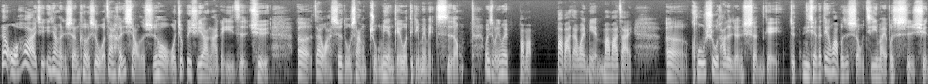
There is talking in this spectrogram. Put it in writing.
那我后来其实印象很深刻，是我在很小的时候，我就必须要拿个椅子去。呃，在瓦斯炉上煮面给我弟弟妹妹吃哦。为什么？因为爸爸爸爸在外面，妈妈在呃哭诉他的人生给。就以前的电话不是手机嘛，也不是视讯，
